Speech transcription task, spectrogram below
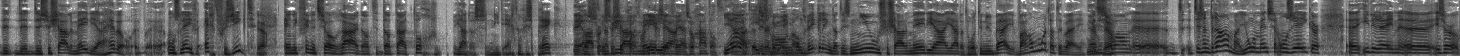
de, de, de, sociale media hebben ons leven echt verziekt. Ja. En ik vind het zo raar dat, dat daar toch... Ja, dat is niet echt een gesprek. Nee, als een sociale media van ja, zo gaat dat. Ja, ja dat is, is gewoon ontwikkeling. Dat is nieuw. Sociale media, ja, dat hoort er nu bij. Waarom hoort dat erbij? Ja. Het is gewoon, uh, het is een drama. Jonge mensen zijn onzeker. Uh, iedereen uh, is er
